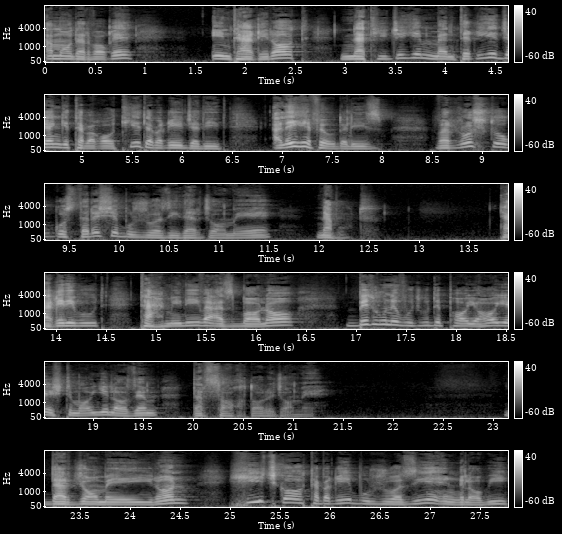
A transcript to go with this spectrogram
اما در واقع این تغییرات نتیجه منطقی جنگ طبقاتی طبقه جدید علیه فئودالیسم و رشد و گسترش برجوازی در جامعه نبود. تغییری بود تحمیلی و از بالا بدون وجود پایه های اجتماعی لازم در ساختار جامعه. در جامعه ایران هیچگاه طبقه برجوازی انقلابی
